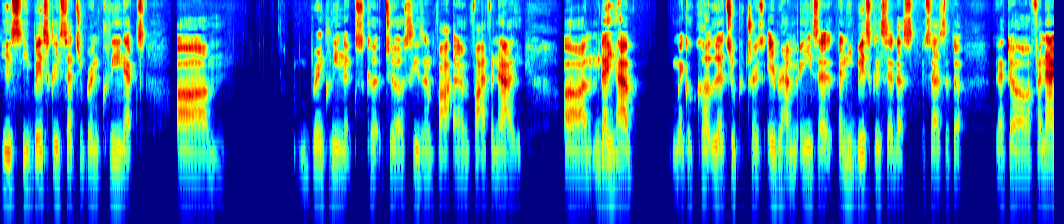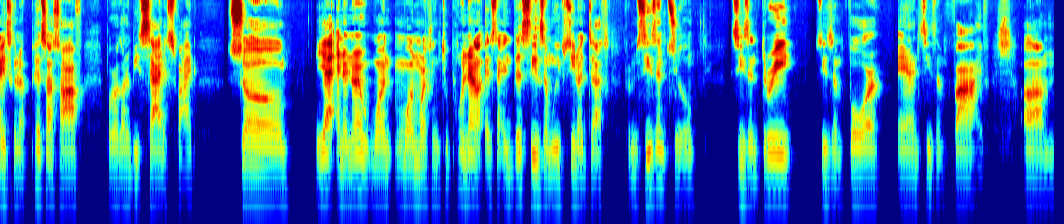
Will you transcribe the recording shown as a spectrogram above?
he's he basically said to bring Kleenex, um, bring Kleenex to a season five, uh, five finale. Um, then you have Michael Cudlitz who portrays Abraham, and he says, and he basically said that says that the that the finale is gonna piss us off, but we're gonna be satisfied. So yeah, and another one one more thing to point out is that in this season we've seen a death from season two, season three, season four, and season five. Um,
